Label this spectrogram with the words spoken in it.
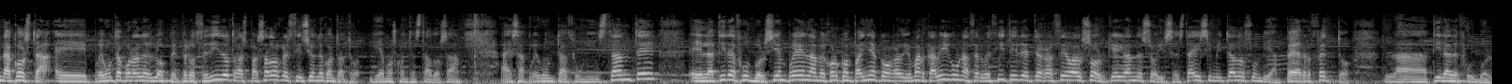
da Costa, eh, pregunta por Alex López, procedido, traspasado, rescisión de contrato. Ya hemos contestado a, a esa pregunta hace un instante. Eh, la tira de fútbol, siempre en la mejor compañía con Radio Marca Vigo, una cervecita y de terraceo al sol. Qué grandes sois. Estáis invitados un día. Perfecto. La tira de fútbol.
